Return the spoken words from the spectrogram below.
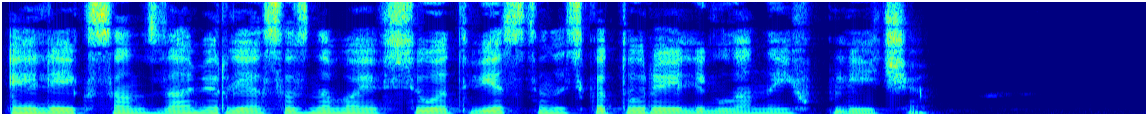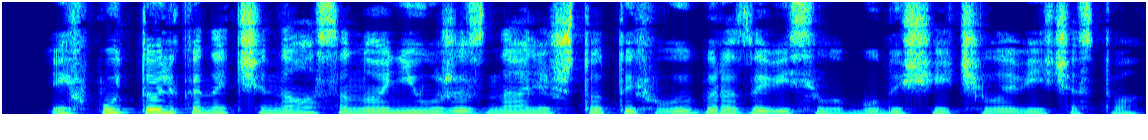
Эля и Ксан замерли, осознавая всю ответственность, которая легла на их плечи. Их путь только начинался, но они уже знали, что от их выбора зависело будущее человечества.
